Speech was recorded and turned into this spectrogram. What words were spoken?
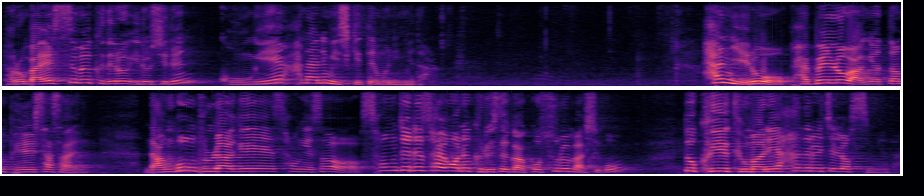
바로 말씀을 그대로 이루시는 공의의 하나님이시기 때문입니다. 한 예로 바벨로 왕이었던 벨사살 난공불락의 성에서 성전에서 사용하는 그릇을 갖고 술을 마시고 또 그의 교만이 하늘을 찔렀습니다.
